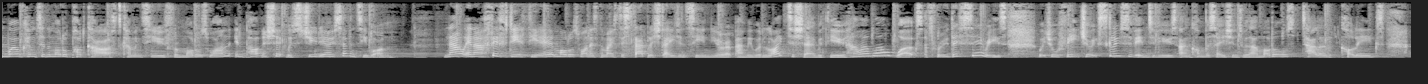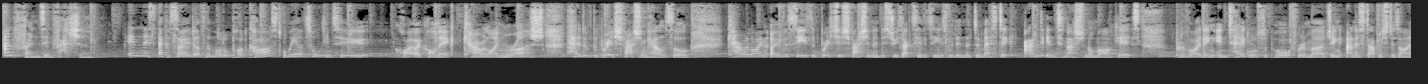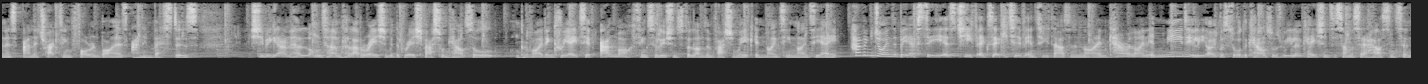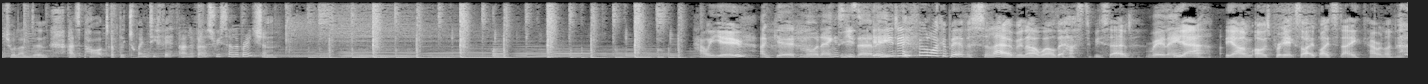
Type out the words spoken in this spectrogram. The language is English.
And welcome to the Model Podcast, coming to you from Models One in partnership with Studio 71. Now, in our 50th year, Models One is the most established agency in Europe, and we would like to share with you how our world works through this series, which will feature exclusive interviews and conversations with our models, talent, colleagues, and friends in fashion. In this episode of the Model Podcast, we are talking to quite iconic Caroline Rush, head of the British Fashion Council. Caroline oversees the British fashion industry's activities within the domestic and international markets, providing integral support for emerging and established designers and attracting foreign buyers and investors. She began her long term collaboration with the British Fashion Council, providing creative and marketing solutions for London Fashion Week in 1998. Having joined the BFC as chief executive in 2009, Caroline immediately oversaw the council's relocation to Somerset House in central London as part of the 25th anniversary celebration. How are you? And good morning. This You, early. you do feel like a bit of a celeb in our world, it has to be said. Really? Yeah, yeah. I'm, I was pretty excited by today, Caroline.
